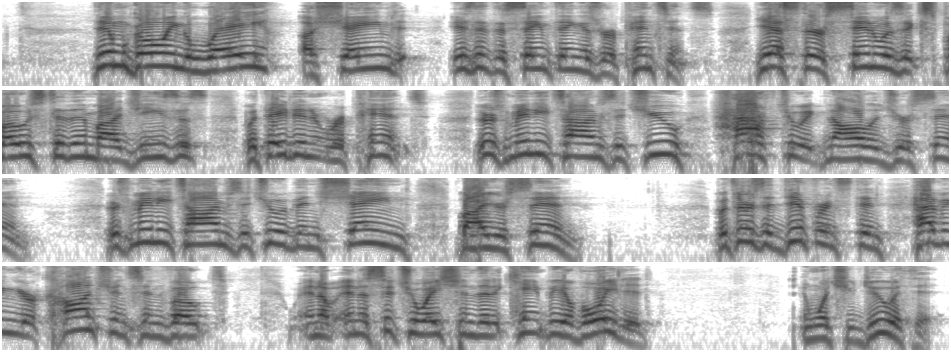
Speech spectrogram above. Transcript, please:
Them going away ashamed isn't the same thing as repentance. Yes, their sin was exposed to them by Jesus, but they didn't repent. There's many times that you have to acknowledge your sin. There's many times that you have been shamed by your sin. But there's a difference than having your conscience invoked in a, in a situation that it can't be avoided and what you do with it.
